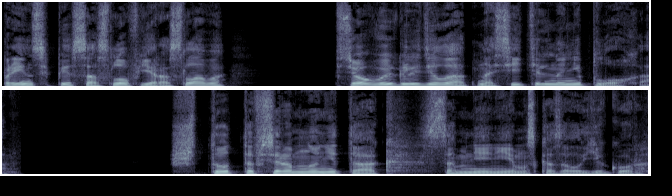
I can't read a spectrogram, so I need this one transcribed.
Принципе, со слов Ярослава, все выглядело относительно неплохо. «Что-то все равно не так», — с сомнением сказал Егор.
